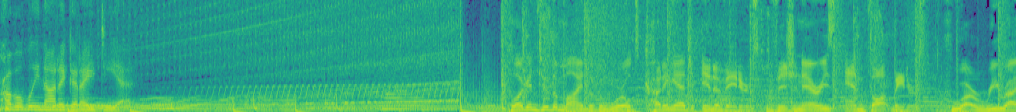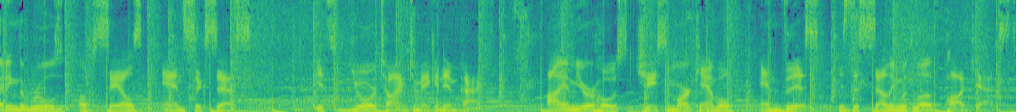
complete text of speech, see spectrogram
probably not a good idea. Plug into the minds of the world's cutting edge innovators, visionaries, and thought leaders who are rewriting the rules of sales and success. It's your time to make an impact. I am your host, Jason Mark Campbell, and this is the Selling with Love podcast.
